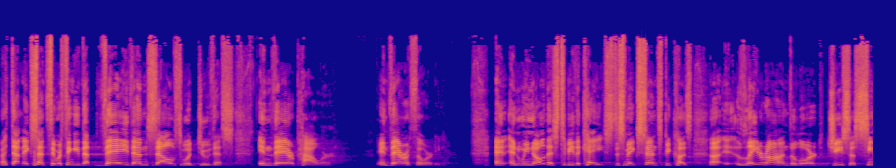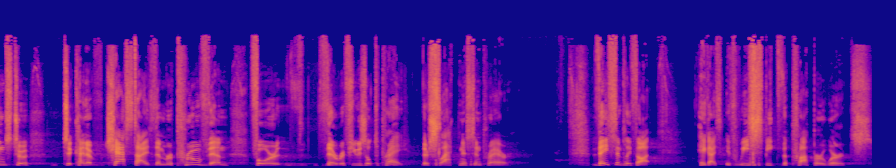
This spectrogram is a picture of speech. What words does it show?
Right? That makes sense. They were thinking that they themselves would do this in their power, in their authority. And, and we know this to be the case. This makes sense because uh, later on, the Lord Jesus seems to, to kind of chastise them, reprove them for their refusal to pray, their slackness in prayer. They simply thought, hey guys, if we speak the proper words,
